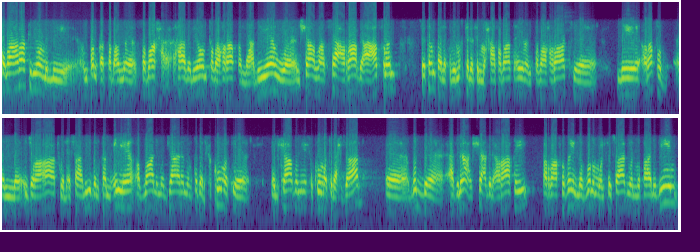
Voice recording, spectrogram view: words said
تظاهرات اليوم اللي انطلقت طبعا صباح هذا اليوم تظاهرات طلابيه وإن شاء الله الساعة الرابعة عصرا ستنطلق بمختلف المحافظات أيضا تظاهرات لرفض الإجراءات والأساليب القمعية الظالمة الجائره من قبل حكومة الكاظمي حكومة الأحزاب ضد أبناء الشعب العراقي الرافضين للظلم والفساد والمطالبين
